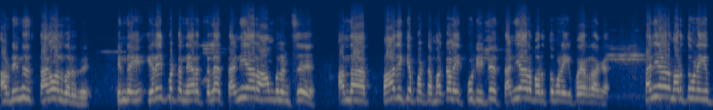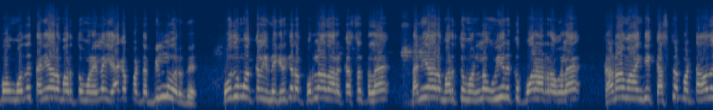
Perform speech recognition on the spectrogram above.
அப்படின்னு தகவல் வருது. இந்த இடைப்பட்ட நேரத்தில் தனியார் ஆம்புலன்ஸு அந்த பாதிக்கப்பட்ட மக்களை கூட்டிட்டு தனியார் மருத்துவமனைக்கு போயிடுறாங்க. தனியார் மருத்துவமனைக்கு போகும்போது தனியார் மருத்துவமனையில ஏகப்பட்ட பில் வருது. பொதுமக்கள் இன்னைக்கு இருக்கிற பொருளாதார கஷ்டத்துல தனியார் மருத்துவமனையில உயிருக்கு போராடுறவங்கள கடன் வாங்கி கஷ்டப்பட்டாவது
